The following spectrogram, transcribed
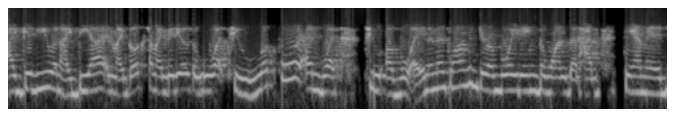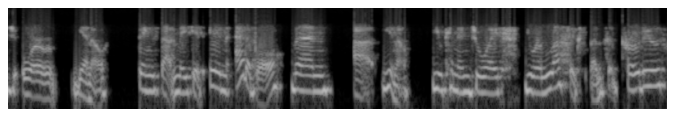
I give you an idea in my books or my videos of what to look for and what to avoid. And as long as you're avoiding the ones that have damage or, you know, things that make it inedible, then, uh, you know, you can enjoy your less expensive produce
